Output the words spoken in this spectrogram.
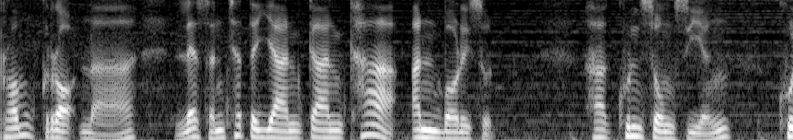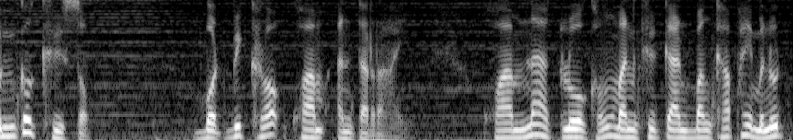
พร้อมเกราะหนา และสัญชตาตญาณการฆ่าอันบริสุทธิ์ หากคุณส่งเสียง คุณก็คือศพ บทวิเคราะห์ความอันตราย ความน่ากลัวของมันคือการบังคับให้มนุษย์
